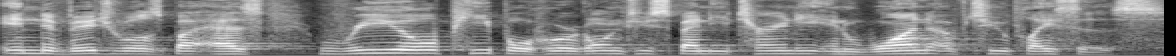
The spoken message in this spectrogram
individuals, but as real people who are going to spend eternity in one of two places.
